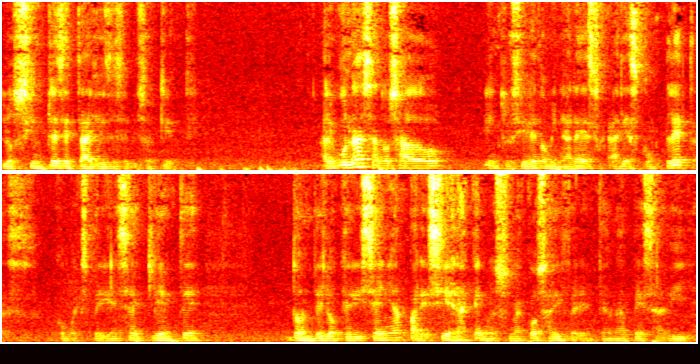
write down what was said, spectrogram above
los simples detalles de servicio al cliente. Algunas han osado inclusive denominar áreas completas como experiencia del cliente donde lo que diseñan pareciera que no es una cosa diferente a una pesadilla.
